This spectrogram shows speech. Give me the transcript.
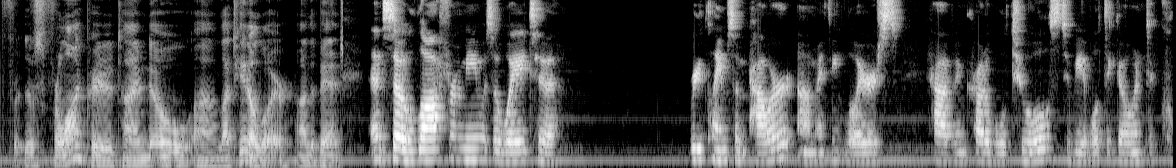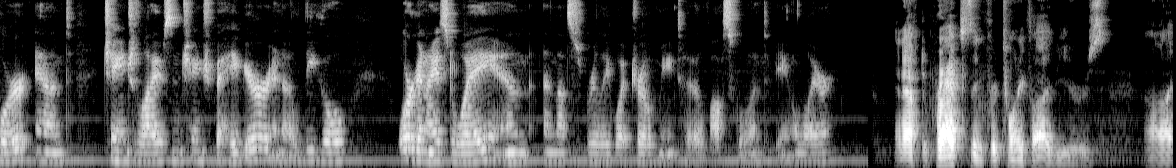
for, there was for a long period of time no uh, Latino lawyer on the bench. And so, law for me was a way to reclaim some power. Um, I think lawyers have incredible tools to be able to go into court and change lives and change behavior in a legal, organized way. And, and that's really what drove me to law school and to being a lawyer. And after practicing for 25 years uh,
